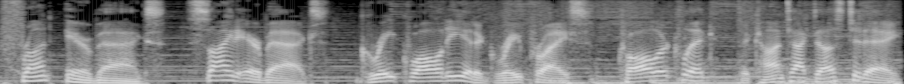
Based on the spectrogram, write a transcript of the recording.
front airbags, side airbags. Great quality at a great price. Call or click to contact us today.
